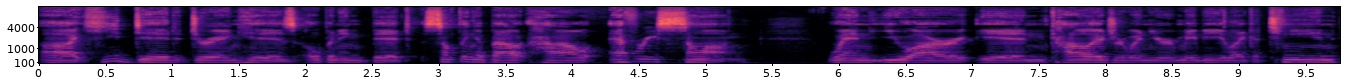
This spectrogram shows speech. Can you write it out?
uh, he did during his opening bit something about how every song when you are in college or when you're maybe like a teen,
